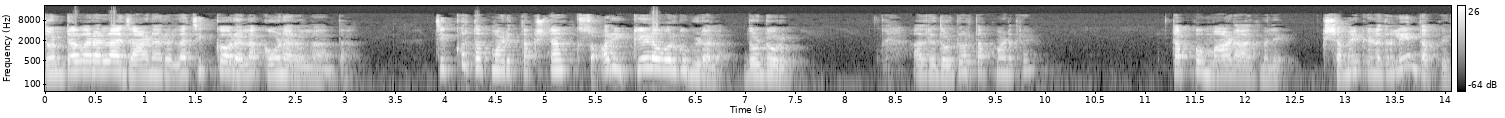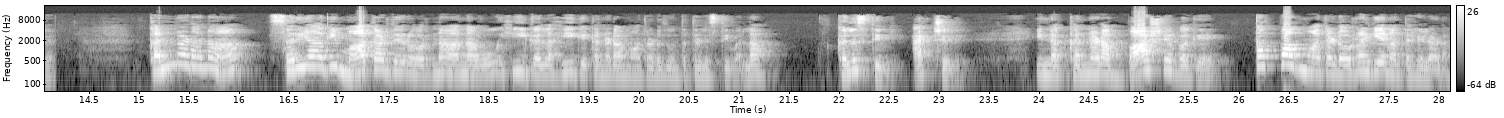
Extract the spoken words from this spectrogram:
ದೊಡ್ಡವರಲ್ಲ ಜಾಣರಲ್ಲ, ಚಿಕ್ಕವರಲ್ಲ ಕೋಣರಲ್ಲ ಅಂತ. ಚಿಕ್ಕವ್ರು ತಪ್ಪು ಮಾಡಿದ ತಕ್ಷಣ ಸಾರಿ ಕೇಳೋವರೆಗೂ ಬಿಡಲ್ಲ ದೊಡ್ಡವರು ಆದರೆ ದೊಡ್ಡವ್ರು ತಪ್ಪು ಮಾಡಿದ್ರೆ? ತಪ್ಪು ಮಾಡಾದ್ಮೇಲೆ, ಕ್ಷಮೆ ಕೇಳೋದ್ರಲ್ಲಿ ಏನು ತಪ್ಪಿದೆ? ಕನ್ನಡನ ಸರಿಯಾಗಿ ಮಾತಾಡದೇ ಇರೋರನ್ನ ನಾವು ಹೀಗಲ್ಲ ಹೀಗೆ ಕನ್ನಡ ಮಾತಾಡೋದು ಅಂತ ತಿಳಿಸ್ತೀವಲ್ಲ? ಕಲಿಸ್ತೀವಿ ಆಕ್ಚುಲಿ ಇನ್ನ ಕನ್ನಡ ಭಾಷೆ ಬಗ್ಗೆ ತಪ್ಪಾಗಿ ಮಾತಾಡೋರ್ನ ಏನಂತ ಹೇಳೋಣ?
